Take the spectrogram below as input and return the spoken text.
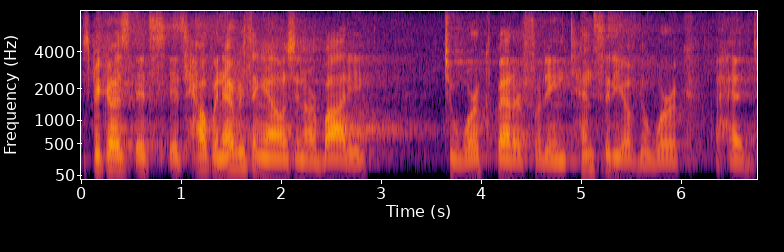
It's because it's, it's helping everything else in our body to work better for the intensity of the work ahead.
